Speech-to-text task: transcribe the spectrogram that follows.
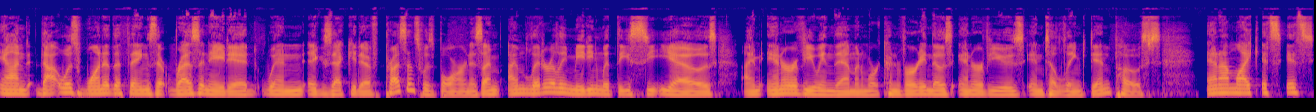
And that was one of the things that resonated when executive presence was born is I'm I'm literally meeting with these CEOs, I'm interviewing them and we're converting those interviews into LinkedIn posts. And I'm like, it's it's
